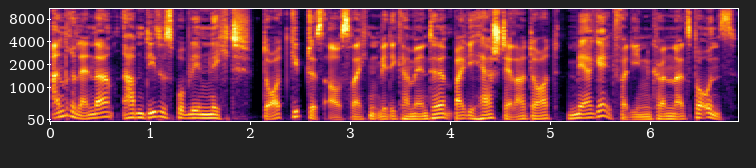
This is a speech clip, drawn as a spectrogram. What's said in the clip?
Andere Länder haben dieses Problem nicht. Dort gibt es ausreichend Medikamente, weil die Hersteller dort mehr Geld verdienen können als bei uns,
